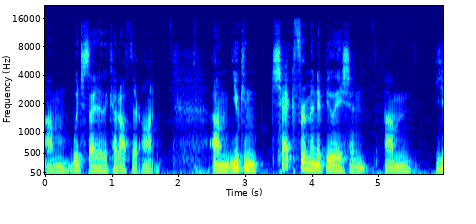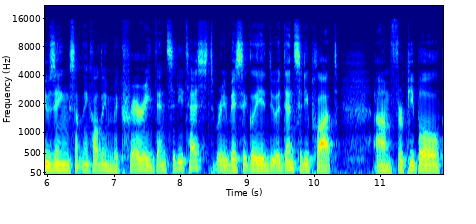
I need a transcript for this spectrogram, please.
um, which side of the cutoff they're on. Um, you can check for manipulation um, using something called a McCrary density test, where you basically do a density plot um, for people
